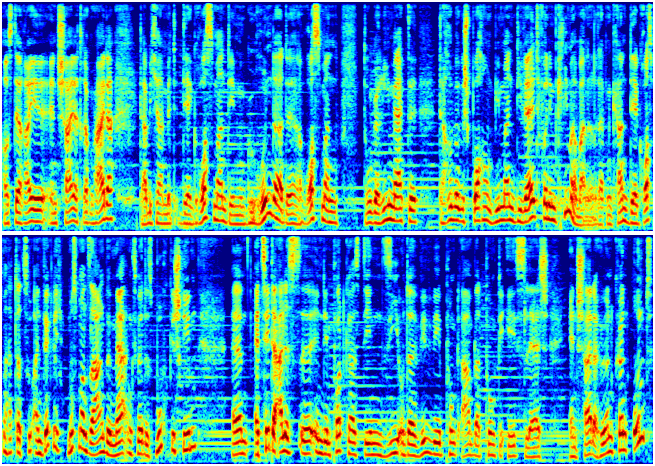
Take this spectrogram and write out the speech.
aus der Reihe Entscheider treffen Heider. Da habe ich ja mit Dirk Rossmann, dem Gründer der Rossmann Drogeriemärkte, darüber gesprochen, wie man die Welt vor dem Klimawandel retten kann. Dirk Rossmann hat dazu ein wirklich, muss man sagen, bemerkenswertes Buch geschrieben. Ähm, erzählt er alles äh, in dem Podcast, den Sie unter www.abendblatt.de slash Entscheider hören können. Und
